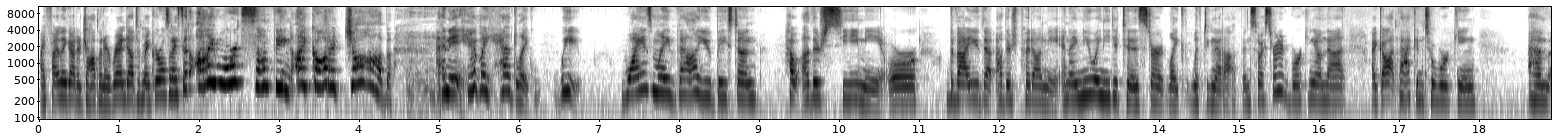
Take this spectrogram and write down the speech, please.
I finally got a job and I ran down to my girls and I said, I'm worth something. I got a job. And it hit my head like, wait, why is my value based on how others see me or the value that others put on me? And I knew I needed to start like lifting that up. And so I started working on that. I got back into working. Um,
